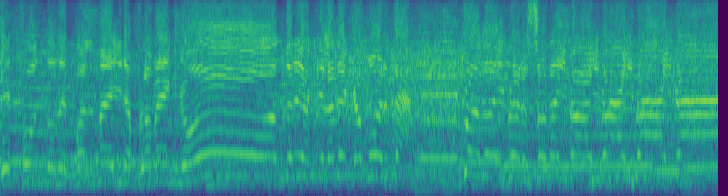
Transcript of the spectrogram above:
De fondo de Palmeira, Flamengo. ¡Oh! Andrea que la deja muerta. Va Iverson, ahí va, ahí va, ahí va, ahí va.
